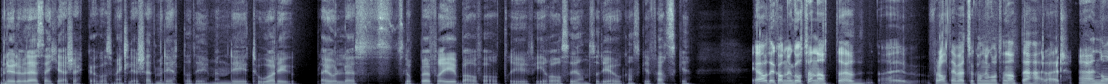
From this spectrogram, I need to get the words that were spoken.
Men utover det så har ikke jeg sjekka hva som egentlig har skjedd med de ettertid, men de to av de ble jo løs, sluppet fri bare for tre-fire år siden, så de er jo ganske ferske. Ja, og det kan jo godt hende at eh, For alt jeg vet, så kan det godt hende at det her er eh, nå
